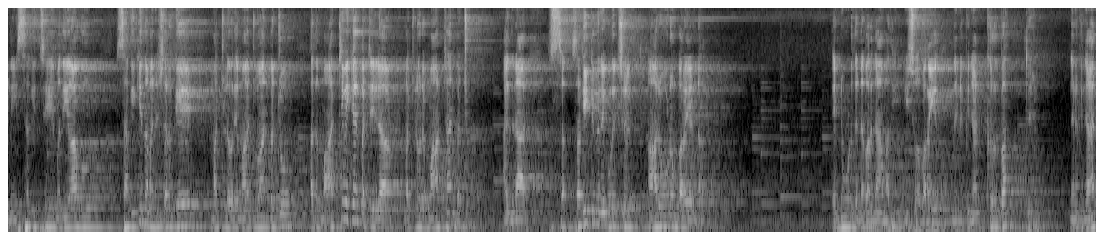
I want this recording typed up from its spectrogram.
നീ സഹിച്ചേ മതിയാകൂ. സഹിക്കുന്ന മനുഷ്യർക്ക് മറ്റുള്ളവരെ മാറ്റുവാൻ പറ്റൂ. അത് മാറ്റിവെക്കാൻ പറ്റില്ല മറ്റുള്ളവരെ മാറ്റാൻ പറ്റും. അതിനാൽ സഹിക്കുന്നതിനെ കുറിച്ച് ആരോടും പറയണ്ട. എന്നോട് തന്നെ പറഞ്ഞാൽ മതി ഈശോ പറയുന്നു. നിനക്ക് ഞാൻ കൃപ തരും. നിനക്ക് ഞാൻ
